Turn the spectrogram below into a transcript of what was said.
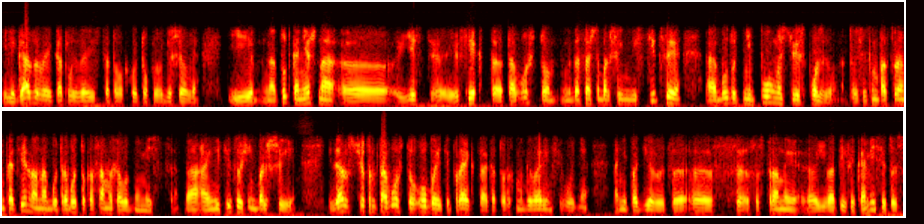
или газовые котлы, зависит от того, какое топливо дешевле. И э, тут, конечно, э, есть эффект того, что достаточно большие инвестиции э, будут не полностью использованы. То есть если мы построим котельную, она будет работать только в самые холодные месяцы. Да, а инвестиции очень большие. И даже с учетом того, что оба эти проекта, о которых мы говорим сегодня, они поддерживаются э, с, со стороны э, Европейской комиссии, то есть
